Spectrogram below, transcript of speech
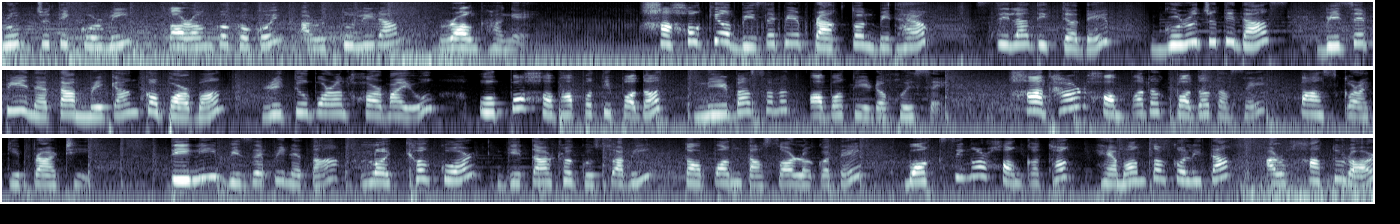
ৰূপজ্যোতি কুৰ্মী তৰংগ গগৈ আৰু তুলিৰাম ৰংহাঙে। শাসকীয় বিজেপিৰ প্ৰাক্তন বিধায়ক শিলাদিত্য দেৱ গুৰুজ্যোতি দাস বিজেপিৰ নেতা মৃগাংক বৰ্মন ঋতুপৰণ শৰ্মায়ো উপ সভাপতি পদত নিৰ্বাচনত অৱতীৰ্ণ হৈছে। সাধাৰণ সম্পাদক পদত আছে পাঁচগৰাকী প্ৰাৰ্থী। তিনি বিজেপি নেতা লক্ষ্য কোঁৱৰ গীতাৰ্থ গোস্বামী তপন দাসৰ লগতে বক্সিঙৰ সংগঠক হেমন্ত কলিতা আৰু সাঁতোৰৰ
